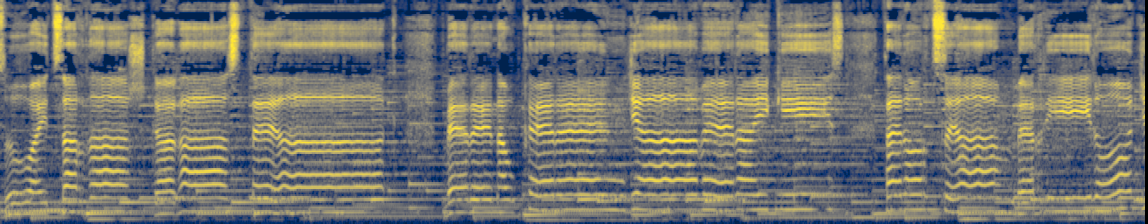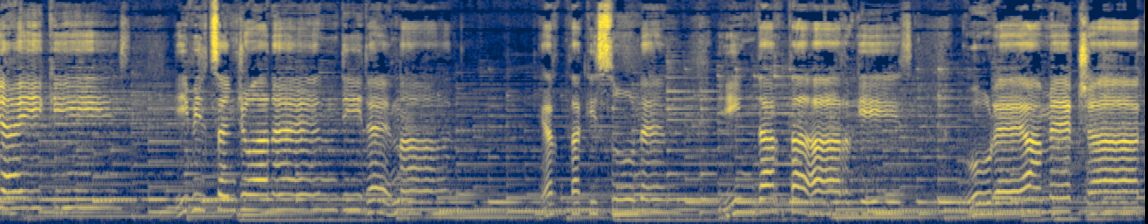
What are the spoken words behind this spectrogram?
Zuaitzardaska gazteak Beren aukeren jabera ikiz Ta erortzean berriro jaikiz Ibiltzen joanen direnak Gertakizunen indarta argiz Gure ametsak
